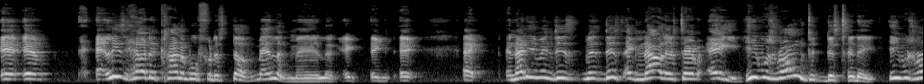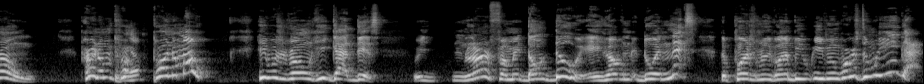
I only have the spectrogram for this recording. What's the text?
if, if at least held accountable for the stuff, man. Look, man, look, and not even just just acknowledge that. Hey, he was wrong to this today. He was wrong. Point him, Yep. point him out. He was wrong. He got this. We learn from it. Don't do it. And help him do it next. The punishment is going to be even worse than what he got.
